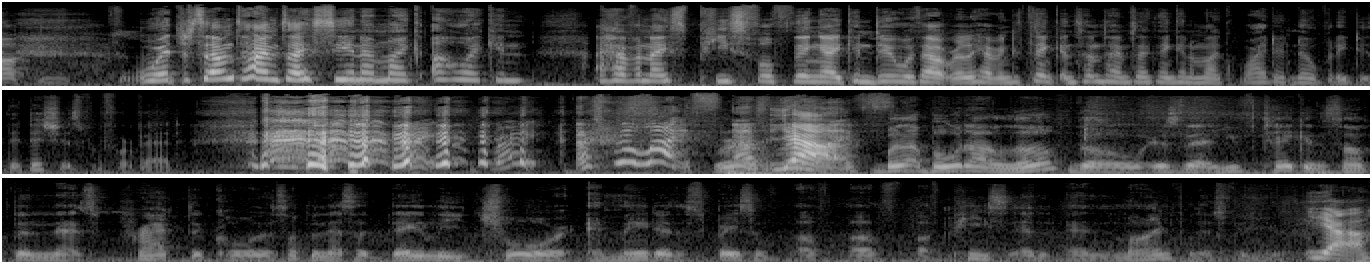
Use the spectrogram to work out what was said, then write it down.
Which sometimes I see and I'm like, oh, I can. I have a nice peaceful thing I can do without really having to think. And sometimes I think and I'm like, why did nobody do the dishes before bed? right, right. That's real life. forever. That's Yeah. life. But but what I love though is that you've taken something that's practical and something that's a daily chore and made it a space of, of, of, of peace and, and mindfulness for you. Yeah.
